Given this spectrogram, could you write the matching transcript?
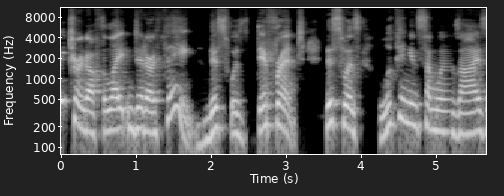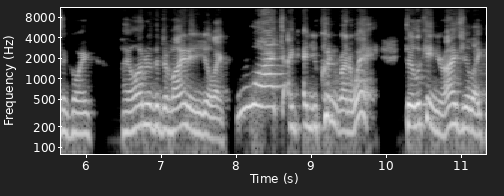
we turned off the light and did our thing. This was different. This was looking in someone's eyes and going, I honor the divine. And you're like, what? I, and you couldn't run away. They're looking in your eyes. You're like,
